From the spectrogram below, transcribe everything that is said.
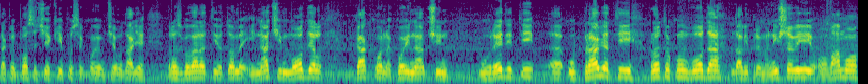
dakle posleće ekipu sa kojom ćemo dalje razgovarati o tome i naći model kako, na koji način urediti, e, upravljati protokom voda, da li prema Nišavi, ovamo,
